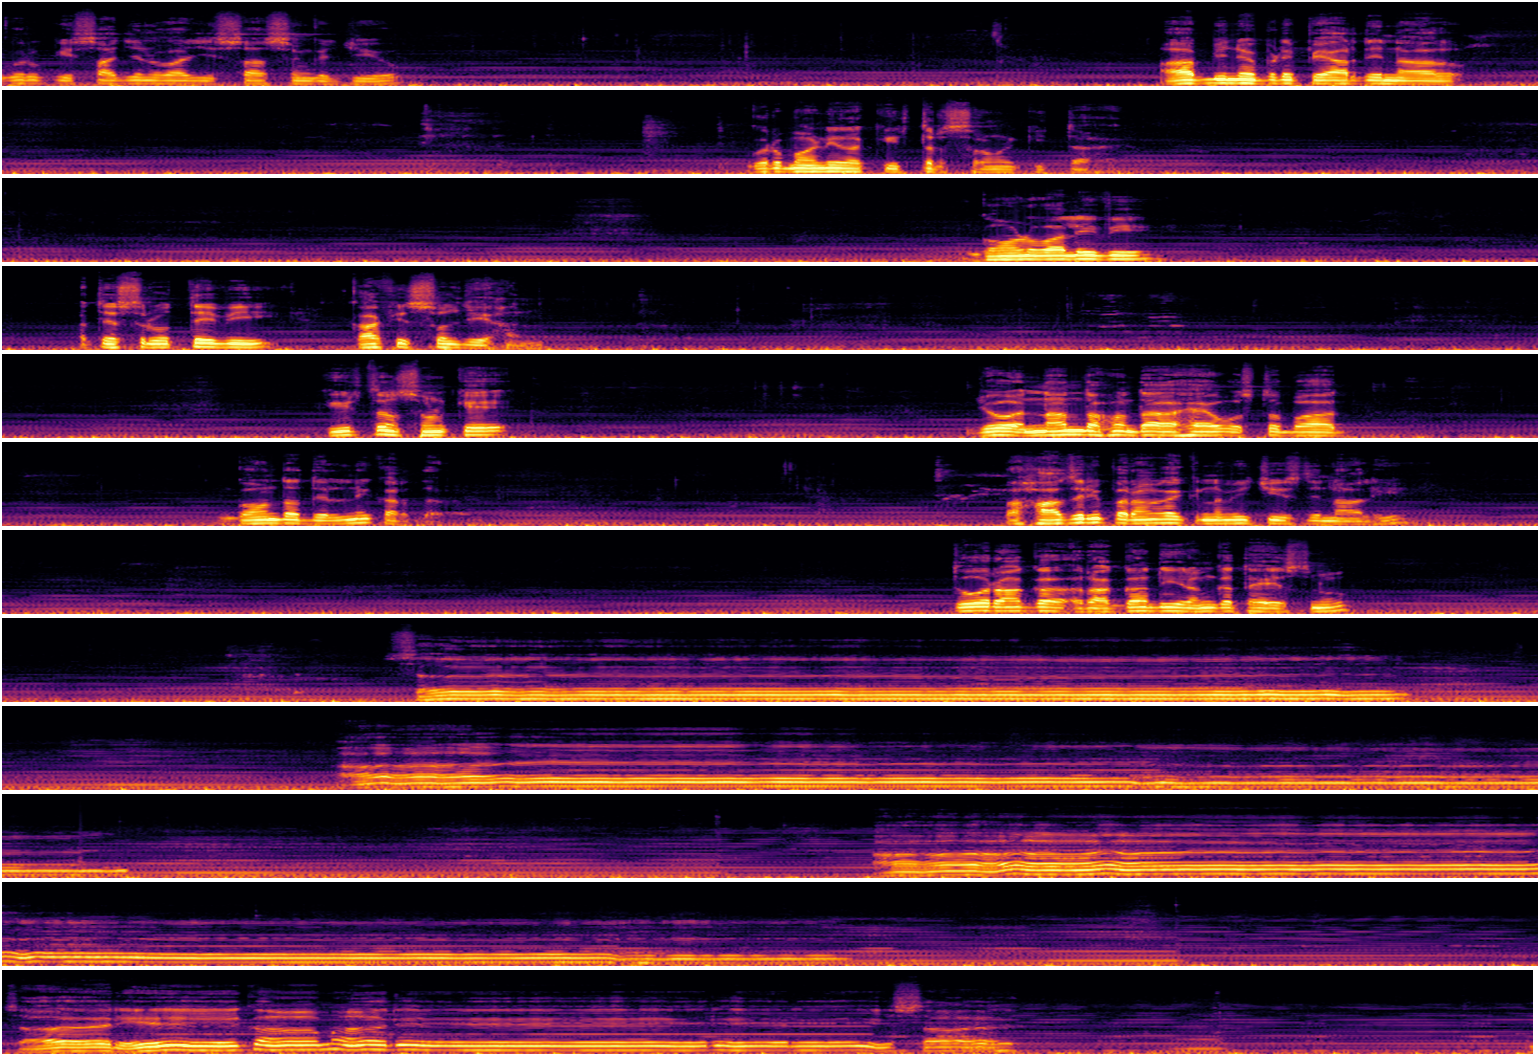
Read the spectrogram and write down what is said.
ਗੁਰੂ ਕੀ ਸਾਜਨਵਾਜੀ ਸਾਧ ਸੰਗਤ ਜੀਓ। ਆਪ ਜੀ ਨੇ ਬੜੇ ਪਿਆਰ ਦੇ ਨਾਲ ਗੁਰਬਾਣੀ ਦਾ ਕੀਰਤਨ ਸ਼ਰਵਣ ਕੀਤਾ ਹੈ। ਗਾਉਣ ਵਾਲੇ ਵੀ ਅਤੇ ਸਰੋਤੇ ਵੀ ਕਾਫੀ ਸੁਲਝੇ ਹਨ। ਕੀਰਤਨ ਸੁਣ ਕੇ ਜੋ ਆਨੰਦ ਹੁੰਦਾ ਹੈ, ਉਸ ਤੋਂ ਬਾਅਦ ਗਾਉਣ ਦਾ ਦਿਲ ਨਹੀਂ ਕਰਦਾ। ਪਰ ਹਾਜ਼ਰੀ ਭਰਾਂਗਾ ਇੱਕ ਨਵੀਂ ਚੀਜ਼ ਦੇ ਨਾਲ ਹੀ। ਦੋ ਰਾਗ, ਰਾਗਾਂ ਦੀ ਰੰਗਤ ਹੈ ਇਸ ਨੂੰ। ਸ ah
